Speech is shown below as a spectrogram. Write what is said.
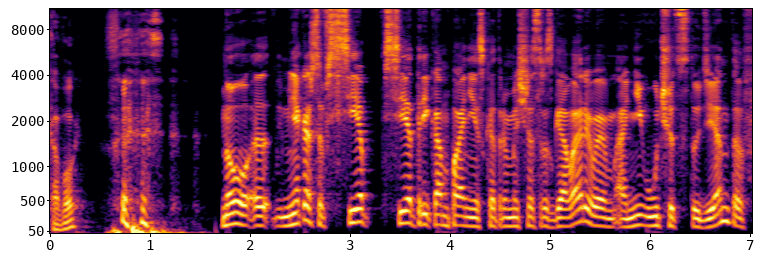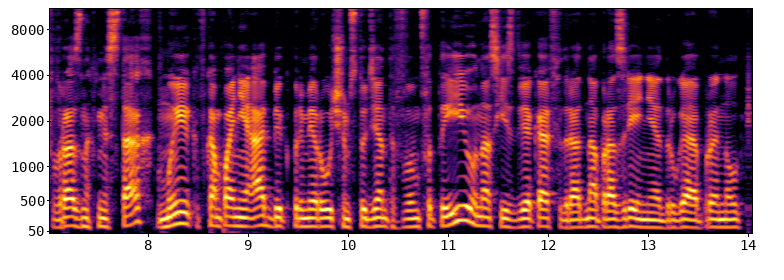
Кого? Ну, э, мне кажется, все, все три компании, с которыми мы сейчас разговариваем, они учат студентов в разных местах. Мы в компании Абби, к примеру, учим студентов в МФТИ. У нас есть две кафедры, одна про зрение, другая про НЛП.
